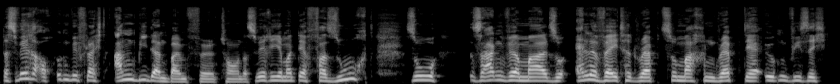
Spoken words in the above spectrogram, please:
Das wäre auch irgendwie vielleicht Anbiedern beim Feuilleton. Das wäre jemand, der versucht, so sagen wir mal, so elevated Rap zu machen, Rap, der irgendwie sich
